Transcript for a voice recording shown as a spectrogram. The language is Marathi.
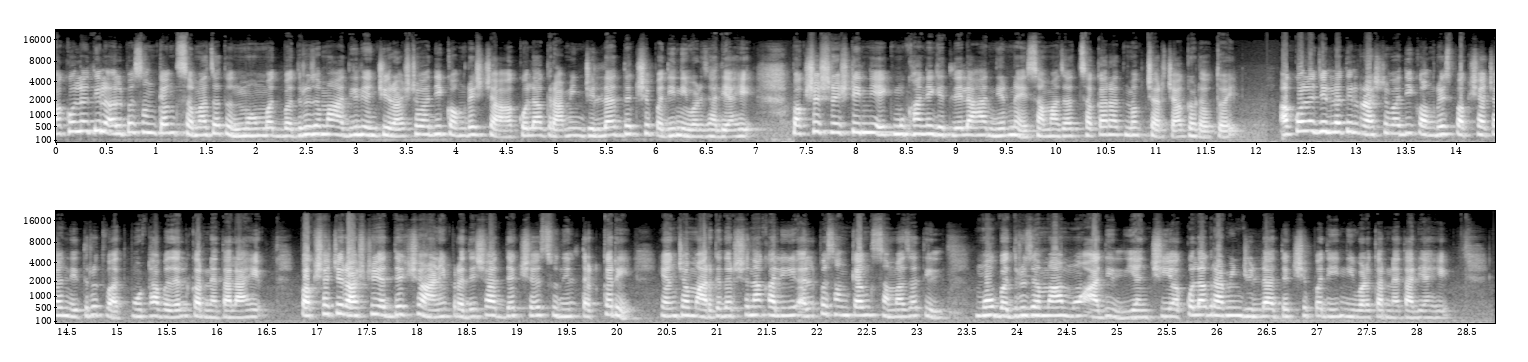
अकोल्यातील अल्पसंख्याक समाजातून मोहम्मद बद्रुजमा आदिल यांची राष्ट्रवादी काँग्रेसच्या अकोला ग्रामीण जिल्हाध्यक्षपदी निवड झाली आहे. पक्षश्रेष्ठींनी एकमुखाने घेतलेला हा निर्णय समाजात सकारात्मक चर्चा घडवतोय. अकोला जिल्ह्यातील राष्ट्रवादी काँग्रेस पक्षाच्या नेतृत्वात मोठा बदल करण्यात आला आहे. पक्षाचे राष्ट्रीय अध्यक्ष आणि प्रदेशाध्यक्ष सुनील तटकरे यांच्या मार्गदर्शनाखाली अल्पसंख्याक समाजातील मो. बद्रुजमा मो. आदिल यांची अकोला ग्रामीण जिल्हा अध्यक्षपदी निवड करण्यात आली आहे.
